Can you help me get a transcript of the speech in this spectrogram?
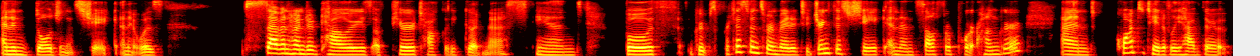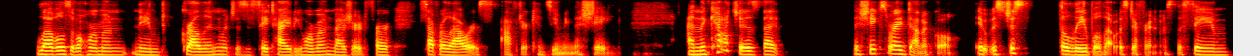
an indulgence shake, and it was 700 calories of pure chocolatey goodness. And both groups of participants were invited to drink this shake and then self report hunger and quantitatively have the levels of a hormone named ghrelin, which is a satiety hormone, measured for several hours after consuming the shake. And the catch is that the shakes were identical. It was just the label that was different. It was the same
